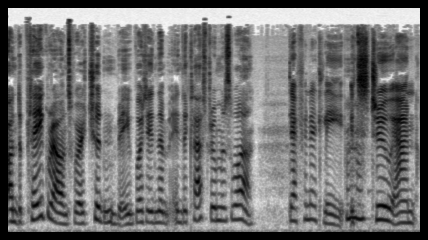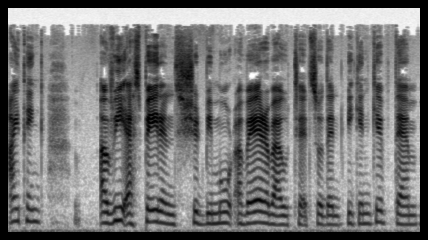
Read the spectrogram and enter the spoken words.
on the playgrounds where it shouldn't be, but in the in the classroom as well. Definitely, it's true, and I think uh, we as parents should be more aware about it so that we can give them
